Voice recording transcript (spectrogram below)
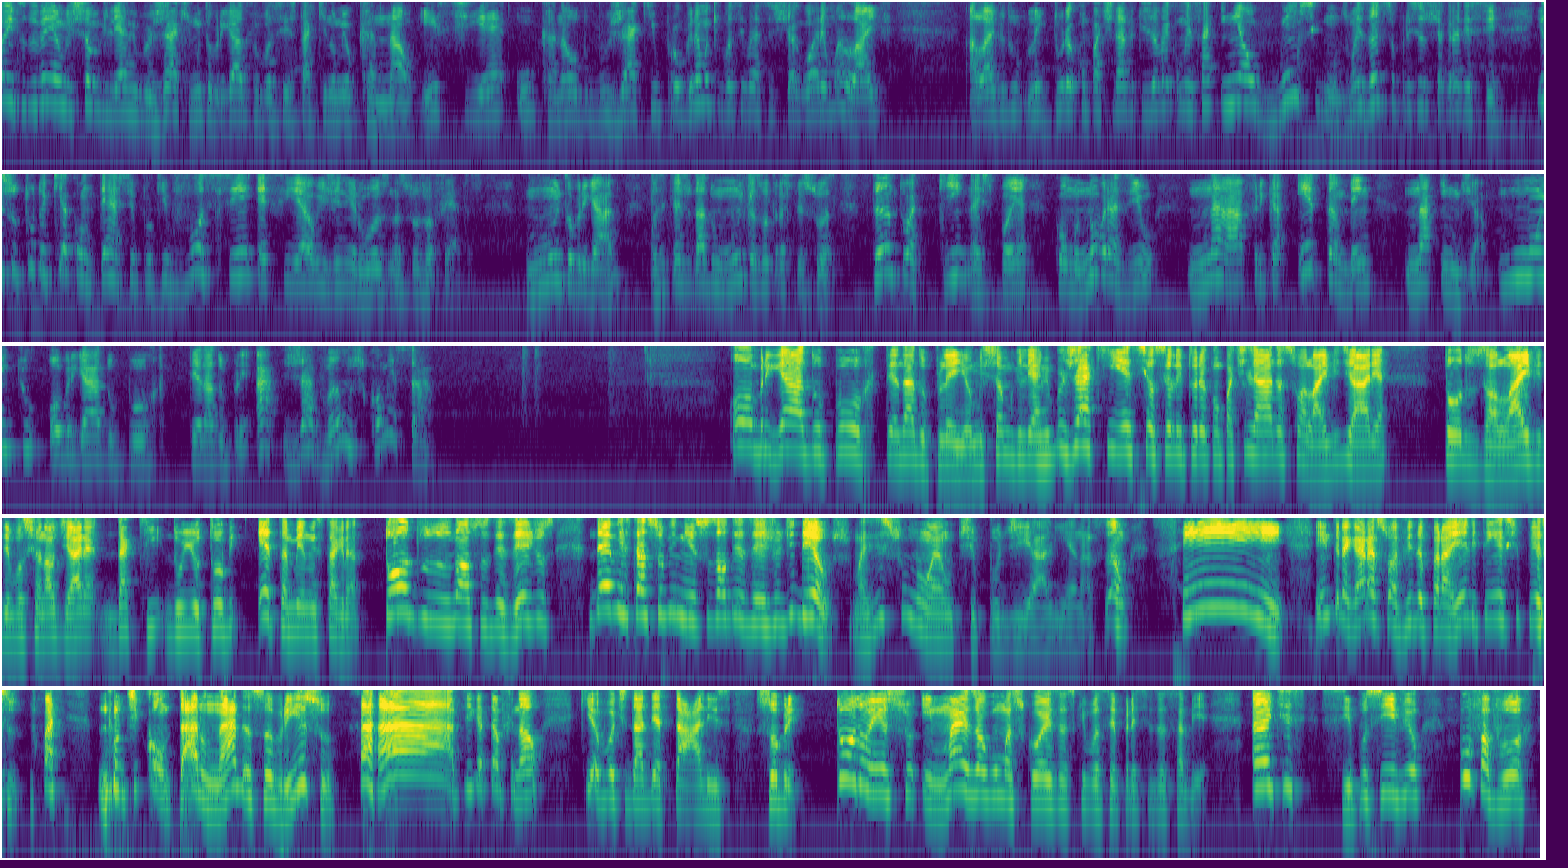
Oi, tudo bem? Eu me chamo Guilherme Burjac. Muito obrigado por você estar aqui no meu canal. Este é o canal do Burjac. E o programa que você vai assistir agora é uma live. A live do Leitura Compartilhada que já vai começar em alguns segundos. Mas antes eu preciso te agradecer. Isso tudo aqui acontece porque você é fiel e generoso nas suas ofertas. Muito obrigado. Você tem ajudado muitas outras pessoas, tanto aqui na Espanha como no Brasil, na África e também na Índia. Muito obrigado por ter dado play. Ah, já vamos começar. Obrigado por ter dado play. Eu me chamo Guilherme Burjac e este é o seu Leitura Compartilhada, sua live diária. Todos a live devocional diária daqui do YouTube e também no Instagram todos os nossos desejos devem estar submissos ao desejo de Deus. Mas isso não é um tipo de alienação? Sim! Entregar a sua vida para Ele tem este peso. Não te contaram nada sobre isso? Fica até o final que eu vou te dar detalhes sobre tudo isso e mais algumas coisas que você precisa saber. Antes, se possível, por favor,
